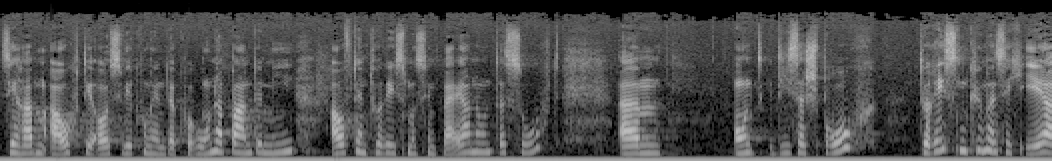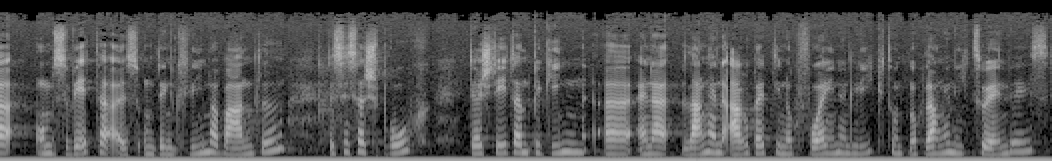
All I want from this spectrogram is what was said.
Sie haben auch die Auswirkungen der Corona-Pandemie auf den Tourismus in Bayern untersucht. Ähm, und dieser Spruch, Touristen kümmern sich eher ums Wetter als um den Klimawandel, das ist ein Spruch, der steht am Beginn äh, einer langen Arbeit, die noch vor Ihnen liegt und noch lange nicht zu Ende ist.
